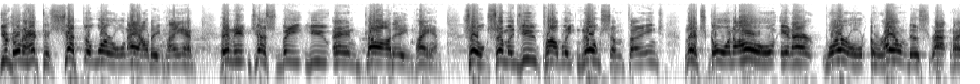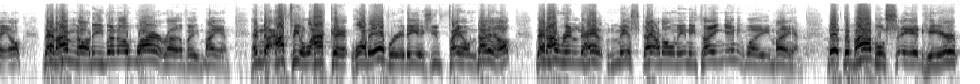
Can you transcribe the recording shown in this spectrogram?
you're going to have to shut the world out, amen. And it just be you and God, amen. So some of you probably know some things that's going on in our world around us right now that I'm not even aware of, amen. And I feel like that whatever it is you found out, that I really hadn't missed out on anything anyway, man. But the Bible said here,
